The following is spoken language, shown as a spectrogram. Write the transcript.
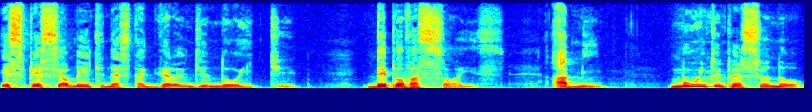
especialmente nesta grande noite de provações. A mim, muito impressionou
